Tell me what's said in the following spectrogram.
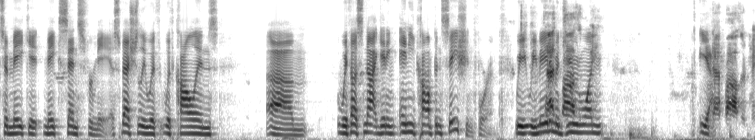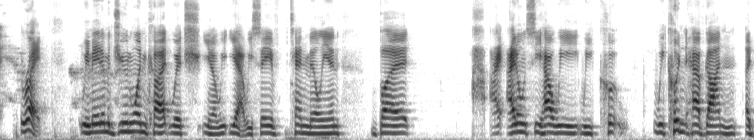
to make it make sense for me, especially with with Collins, um, with us not getting any compensation for him. We we made that him a June one. Me. Yeah, that bothered me. Right, we made him a June one cut, which you know we yeah we saved ten million, but I, I don't see how we we could we couldn't have gotten a,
